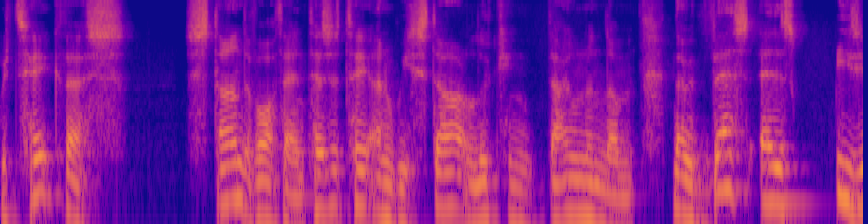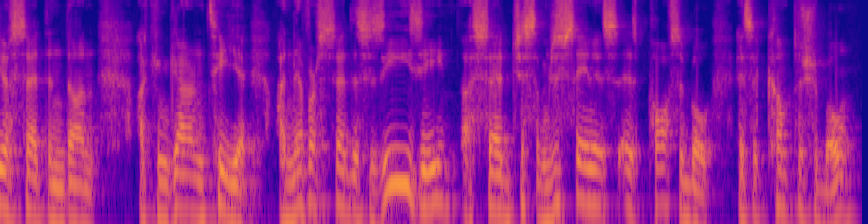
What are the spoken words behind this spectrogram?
we take this stand of authenticity and we start looking down on them. Now, this is easier said than done. I can guarantee you. I never said this is easy. I said just I'm just saying it's, it's possible. It's accomplishable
